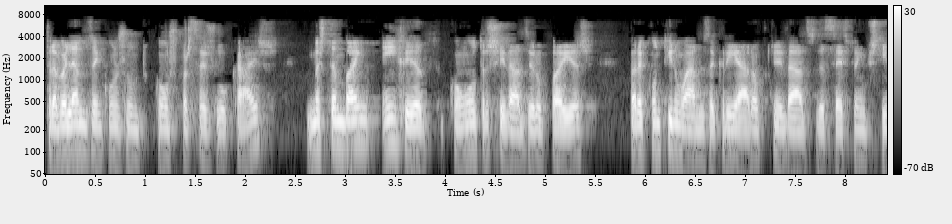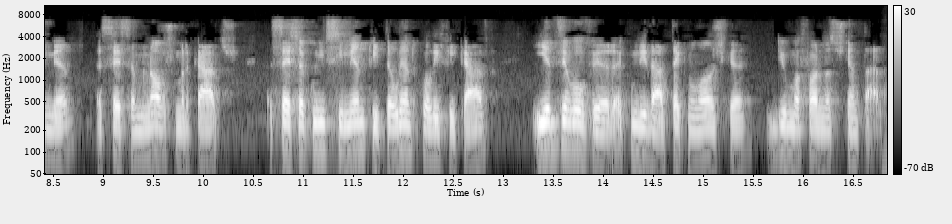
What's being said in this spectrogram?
Trabalhamos em conjunto com os parceiros locais, mas também em rede com outras cidades europeias para continuarmos a criar oportunidades de acesso a investimento, acesso a novos mercados, acesso a conhecimento e talento qualificado e a desenvolver a comunidade tecnológica de uma forma sustentável.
